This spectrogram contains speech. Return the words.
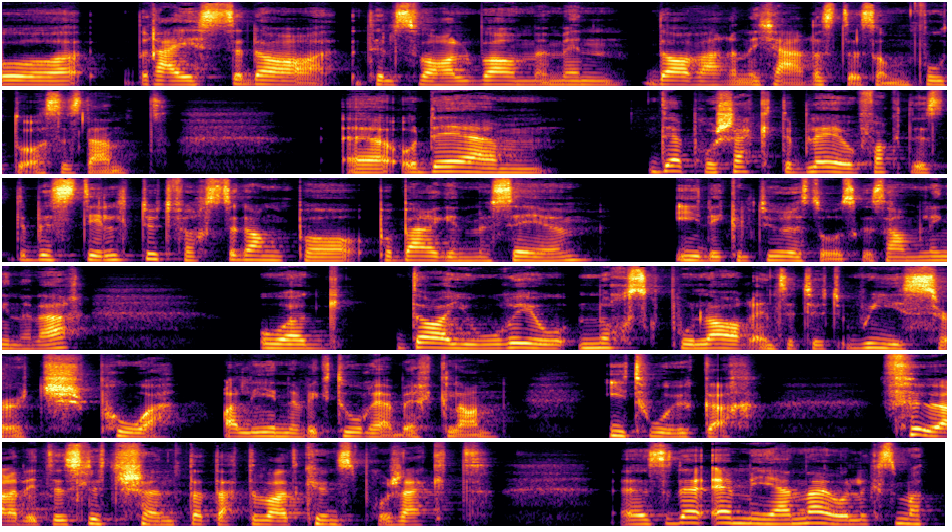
og reiste da til Svalbard med min daværende kjæreste som fotoassistent. Eh, og det, det prosjektet ble jo faktisk Det ble stilt ut første gang på, på Bergen museum, i de kulturhistoriske samlingene der. Og da gjorde jo Norsk Polarinstitutt research på Aline Victoria Birkeland i to uker. Før de til slutt skjønte at dette var et kunstprosjekt. Eh, så det, jeg mener jo liksom at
